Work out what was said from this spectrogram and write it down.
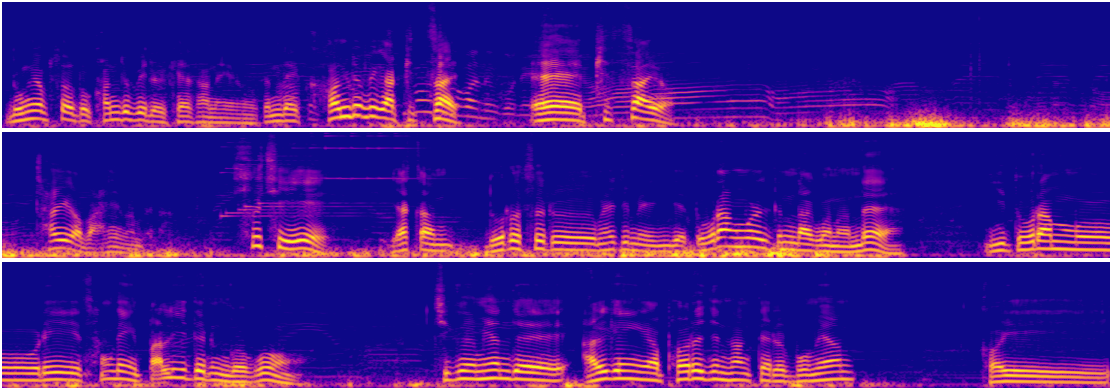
농협서도 건조비를 계산해요. 근데 아, 건조비가 비싸요. 예, 비싸요. 아, 차이가 많이 납니다. 숯이 약간 노릇스름해지면 이제 노란물 든다고 하는데 이 노란물이 상당히 빨리 드는 거고 지금 현재 알갱이가 벌어진 상태를 보면 거의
